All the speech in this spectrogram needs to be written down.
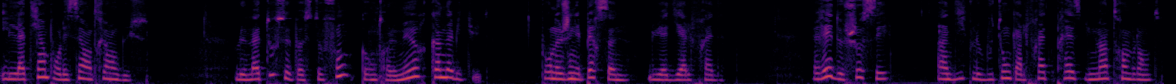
il la tient pour laisser entrer Angus. Le matou se poste au fond, contre le mur, comme d'habitude. Pour ne gêner personne, lui a dit Alfred. Rez-de-chaussée, indique le bouton qu'Alfred presse d'une main tremblante.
